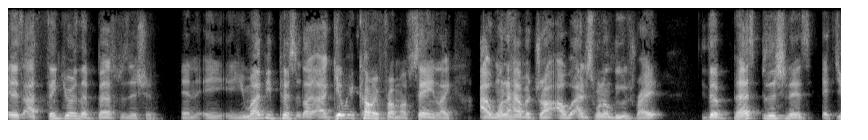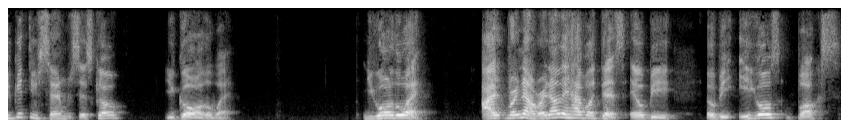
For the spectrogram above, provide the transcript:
is I think you're in the best position. And, and you might be pissed. Like I get where you're coming from. I'm saying like I want to have a drop. I, I just want to lose, right? The best position is if you get through San Francisco, you go all the way. You go all the way. I right now, right now they have like this. It'll be it'll be Eagles, Bucks.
